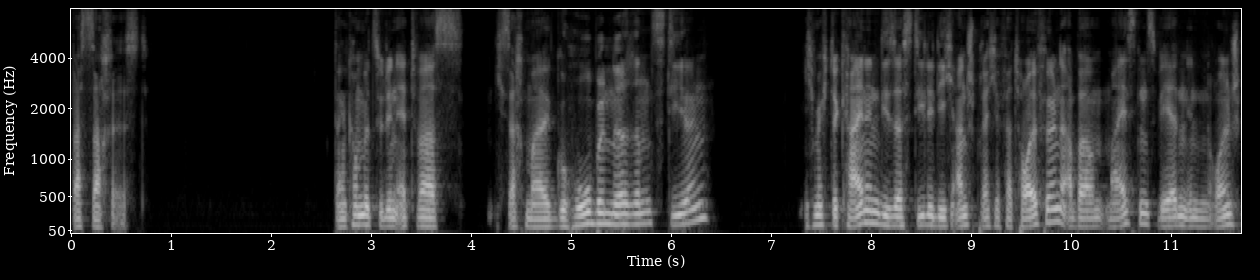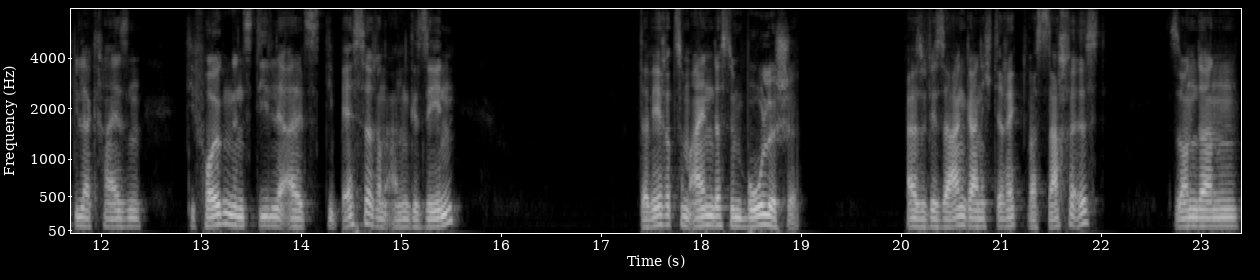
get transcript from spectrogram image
was Sache ist. Dann kommen wir zu den etwas, ich sag mal, gehobeneren Stilen. Ich möchte keinen dieser Stile, die ich anspreche, verteufeln, aber meistens werden in den Rollenspielerkreisen die folgenden Stile als die besseren angesehen. Da wäre zum einen das Symbolische. Also wir sagen gar nicht direkt, was Sache ist, sondern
